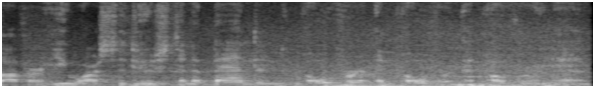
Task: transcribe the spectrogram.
lover. You are seduced and abandoned over and over and over again.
